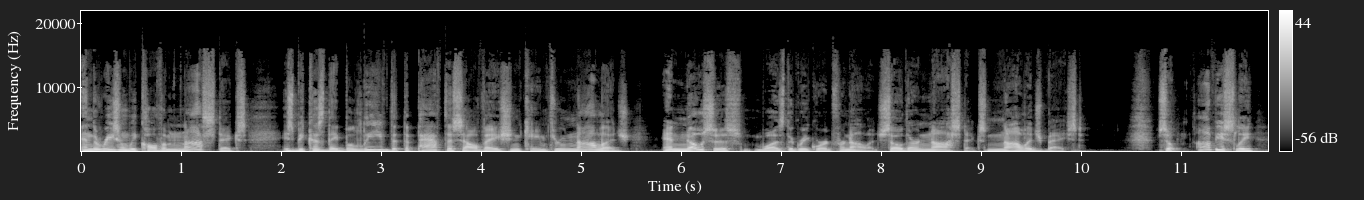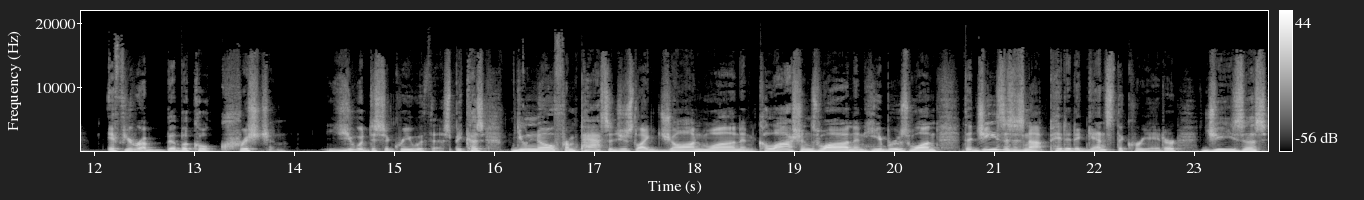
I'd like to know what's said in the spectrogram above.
And the reason we call them Gnostics is because they believed that the path to salvation came through knowledge. And gnosis was the Greek word for knowledge. So they're Gnostics, knowledge based. So obviously, if you're a biblical Christian, you would disagree with this because you know from passages like John 1 and Colossians 1 and Hebrews 1 that Jesus is not pitted against the Creator. Jesus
